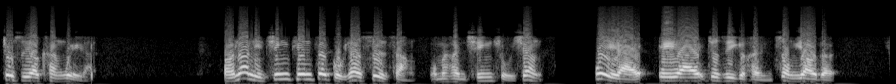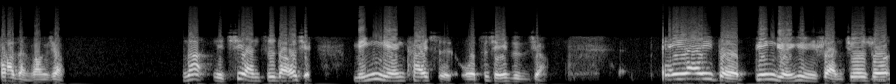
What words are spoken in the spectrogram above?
就是要看未来。哦，那你今天在股票市场，我们很清楚，像未来 AI 就是一个很重要的发展方向。那你既然知道，而且明年开始，我之前一直讲 AI 的边缘运算，就是说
